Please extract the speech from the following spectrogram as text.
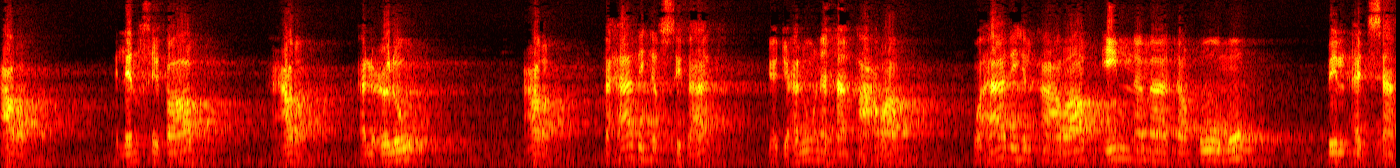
عرض الانخفاض عرض العلو عرض فهذه الصفات يجعلونها أعراض. وهذه الأعراض إنما تقوم بالأجسام.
